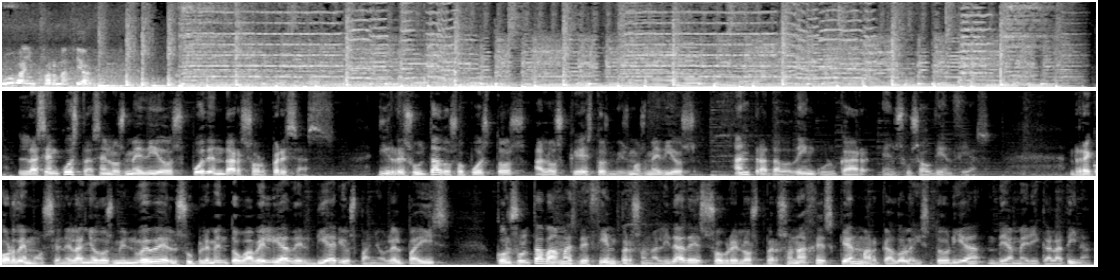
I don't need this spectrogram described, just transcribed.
Cuba Información. Las encuestas en los medios pueden dar sorpresas y resultados opuestos a los que estos mismos medios han tratado de inculcar en sus audiencias. Recordemos, en el año 2009 el suplemento Babelia del diario español El País consultaba a más de 100 personalidades sobre los personajes que han marcado la historia de América Latina.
